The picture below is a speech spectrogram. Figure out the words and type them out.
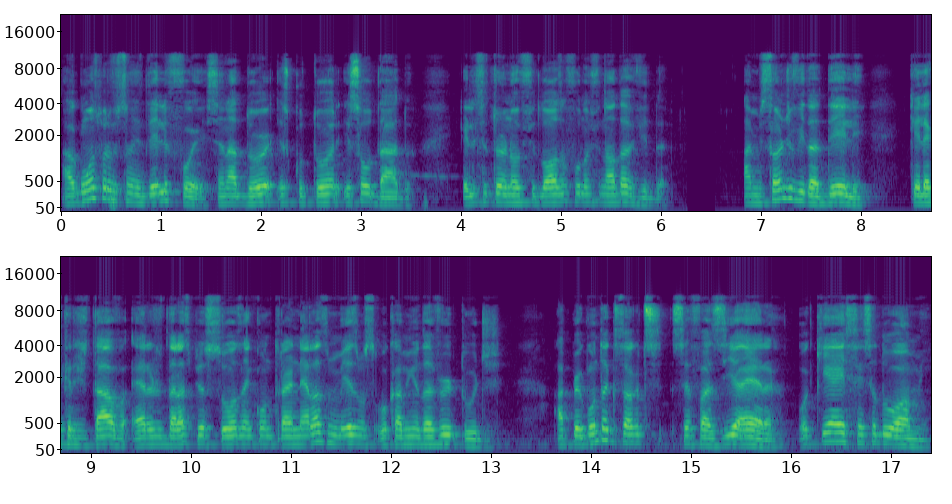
Algumas profissões dele foi senador, escultor e soldado. Ele se tornou filósofo no final da vida. A missão de vida dele, que ele acreditava, era ajudar as pessoas a encontrar nelas mesmas o caminho da virtude. A pergunta que Sócrates se fazia era: o que é a essência do homem?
